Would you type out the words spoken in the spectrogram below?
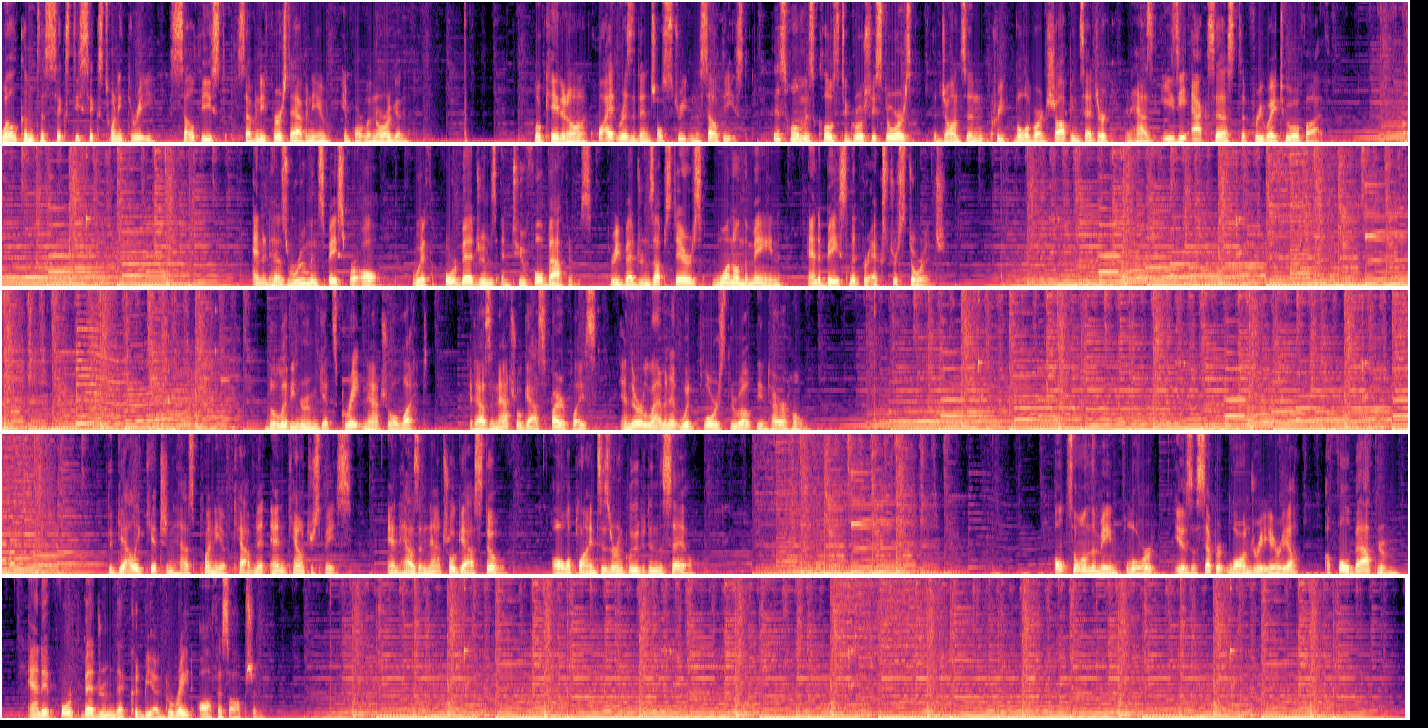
Welcome to 6623 Southeast 71st Avenue in Portland, Oregon. Located on a quiet residential street in the southeast, this home is close to grocery stores, the Johnson Creek Boulevard Shopping Center, and has easy access to Freeway 205. And it has room and space for all, with four bedrooms and two full bathrooms, three bedrooms upstairs, one on the main, and a basement for extra storage. The living room gets great natural light. It has a natural gas fireplace, and there are laminate wood floors throughout the entire home. The galley kitchen has plenty of cabinet and counter space, and has a natural gas stove. All appliances are included in the sale. Also on the main floor is a separate laundry area, a full bathroom, and a fourth bedroom that could be a great office option.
